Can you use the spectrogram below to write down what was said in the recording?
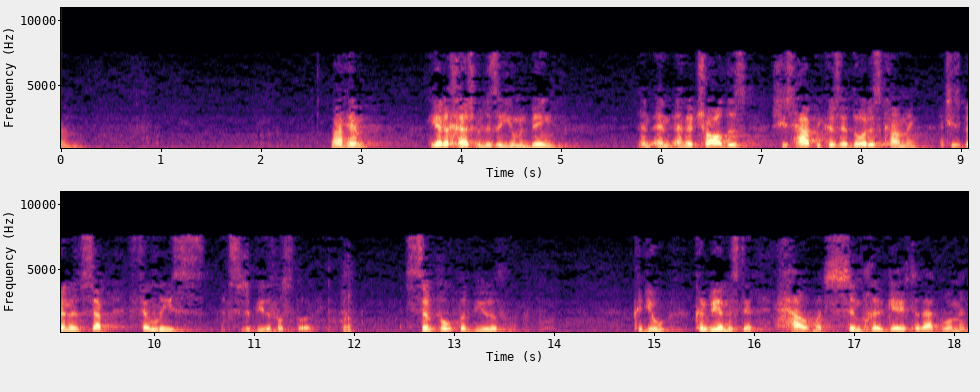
uh, not him. He had a cheshbon as a human being. And, and, and her child is, she's happy because her daughter's coming, and she's been accepted. Feliz. It's such a beautiful story. Simple, but beautiful. Could you, could we understand how much simcha it gave to that woman?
